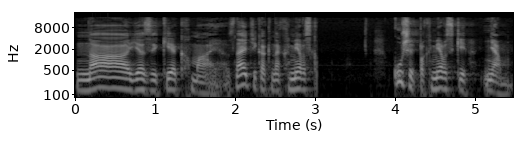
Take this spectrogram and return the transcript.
на языке кхмая. Знаете, как на хмерском? Кушать по-хмерски ням.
